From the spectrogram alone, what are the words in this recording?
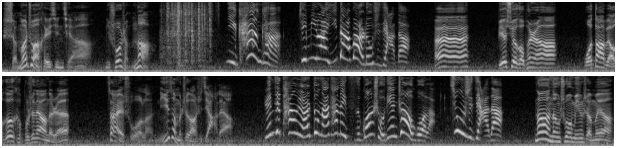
什么赚黑心钱啊？你说什么呢？你看看这蜜蜡一大半都是假的。哎哎哎，别血口喷人啊！我大表哥可不是那样的人。再说了，你怎么知道是假的呀？人家汤圆都拿他那紫光手电照过了，就是假的。那能说明什么呀？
